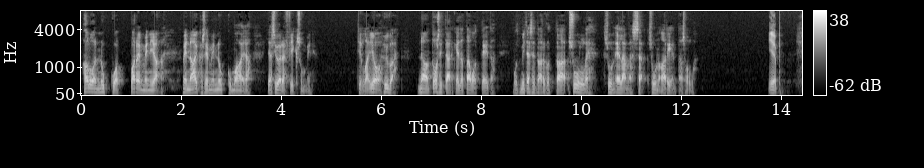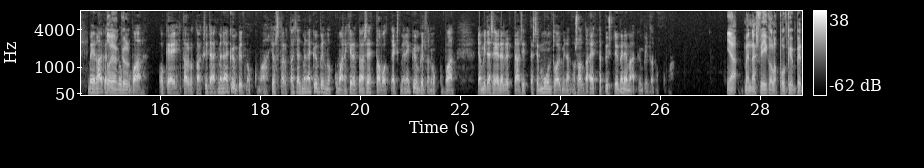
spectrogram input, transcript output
haluan nukkua paremmin ja mennä aikaisemmin nukkumaan ja, ja syödä fiksummin. Sillä joo, hyvä. Nämä on tosi tärkeitä tavoitteita, mutta mitä se tarkoittaa sulle, sun elämässä, sun arjen tasolla. Jep. Meidän aikaisemmin nukkumaan, kyllä... okei, tarkoittaako sitä, että mennään kympiltä nukkumaan? Jos tarkoittaa sitä, että mennään kympiltä nukkumaan, niin kirjoitetaan se tavoitteeksi, että menee kympiltä nukkumaan, ja mitä se edellyttää sitten sen muun toiminnan osalta, että pystyy menemään kympiltä nukkumaan. Ja mennäänkö viikonloppuun kympin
